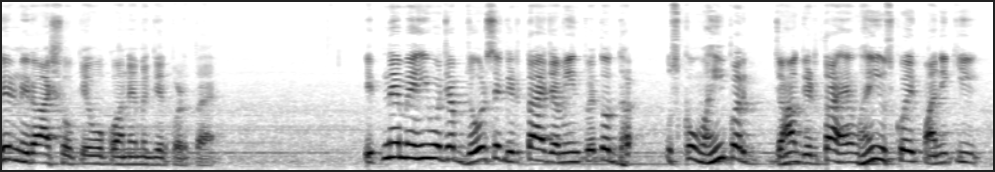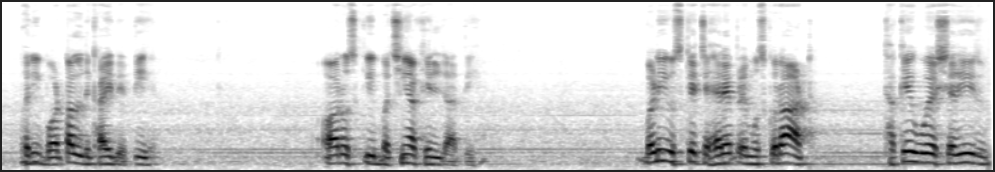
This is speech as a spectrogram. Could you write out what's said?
फिर निराश होकर वो कोने में गिर पड़ता है। इतने में ही वो जब ज़ोर से गिरता है ज़मीन पे तो उसको वहीं पर जहाँ गिरता है, वहीं उसको एक पानी की भरी बोतल दिखाई देती है और उसकी बछियाँ खिल जाती हैं। बड़ी उसके चेहरे पे मुस्कुराहट, थके हुए शरीर,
